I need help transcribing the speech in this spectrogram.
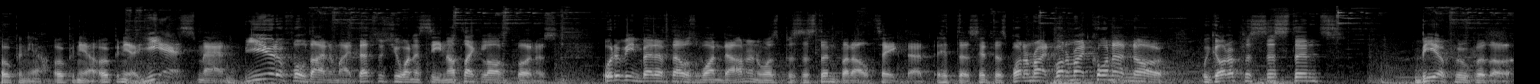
Open here, open here, open here. Yes, man! Beautiful dynamite. That's what you want to see, not like last bonus. Would have been better if that was one down and was persistent, but I'll take that. Hit this, hit this. Bottom right, bottom right corner. No. We got a persistent beer pooper, though.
